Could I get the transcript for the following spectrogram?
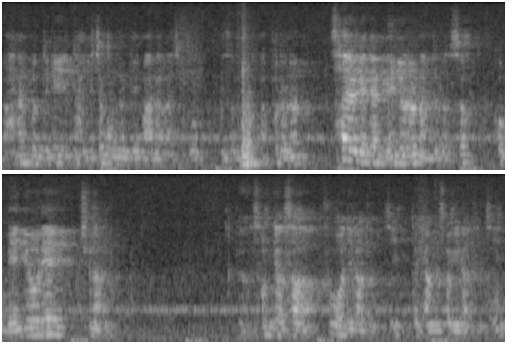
많은 분들이 다 잊어먹는 게 많아가지고 그래서 앞으로는 사역에 대한 매뉴얼을 만들어서 그 매뉴얼에 준한 어, 선교사 후원이라든지 또 양성이라든지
